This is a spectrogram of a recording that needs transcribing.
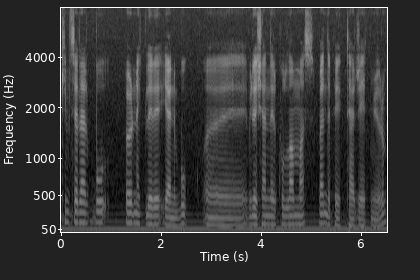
kimseler bu örnekleri yani bu e, bileşenleri kullanmaz. Ben de pek tercih etmiyorum.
